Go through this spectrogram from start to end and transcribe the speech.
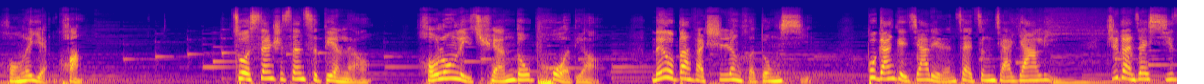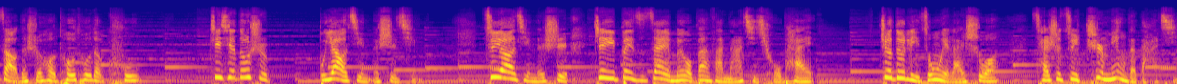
红了眼眶。做三十三次电疗，喉咙里全都破掉。没有办法吃任何东西，不敢给家里人再增加压力，只敢在洗澡的时候偷偷的哭。这些都是不要紧的事情，最要紧的是这一辈子再也没有办法拿起球拍。这对李宗伟来说才是最致命的打击。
